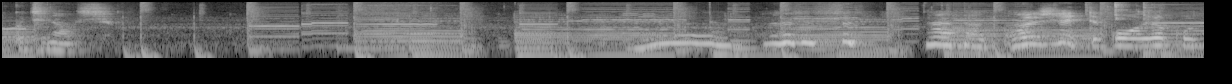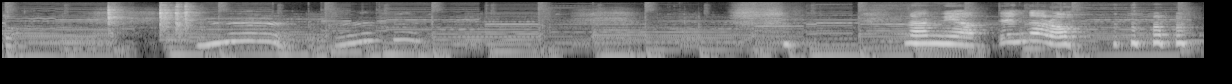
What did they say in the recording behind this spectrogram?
お口直しうん。美味しいってこういうこと。うん。うん。何やってんだろう。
